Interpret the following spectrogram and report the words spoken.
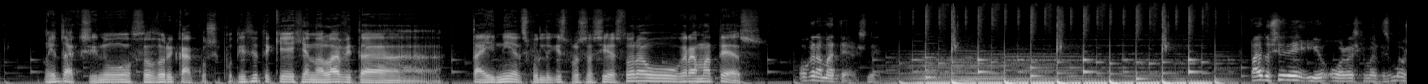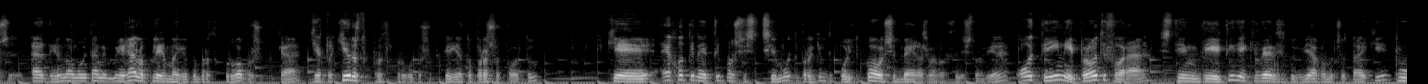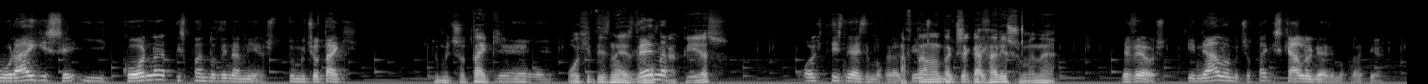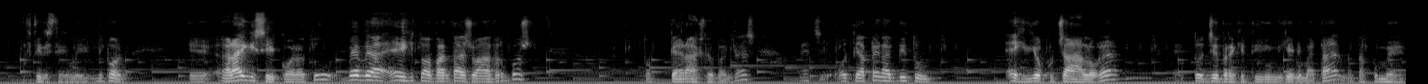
Εντάξει, είναι ο Θεοδωρικάκος υποτίθεται και έχει αναλάβει τα, τα ενία της πολιτικής προστασίας τώρα ο γραμματέας. Ο γραμματέας, ναι. Πάντως ο ανασχηματισμός, κατά τη γνώμη μου, ήταν μεγάλο πλήγμα για τον Πρωθυπουργό προσωπικά, για το κύριο του Πρωθυπουργού προσωπικά, για το πρόσωπό του. Και έχω την εντύπωση μου ότι προκύπτει πολιτικό συμπέρασμα από αυτήν την ιστορία, ότι είναι η πρώτη φορά στην διετή διακυβέρνηση του Κυριάκου Μητσοτάκη που ράγισε η εικόνα της παντοδυναμίας του, του Μητσοτάκη. Του Μητσοτάκη. Ε, όχι της Νέας δεν... Δημοκρατίας. Όχι της Νέας Δημοκρατίας. Αυτά να τα ξεκαθαρίσουμε, ναι. Βεβαίως. Είναι άλλο ο Μητσοτάκης και άλλο η Νέα Δημοκρατία αυτή τη στιγμή. Λοιπόν, ε, ράγισε η εικόνα του. Βέβαια έχει το αβαντάζ ο άνθρωπος, το τεράστιο αβαντάζ, έτσι, ότι απέναντί του έχει δύο κουτσά άλογα, ε, το Τζίμπρα και την Γεννηματά, να τα πούμε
